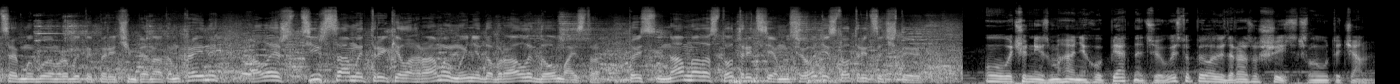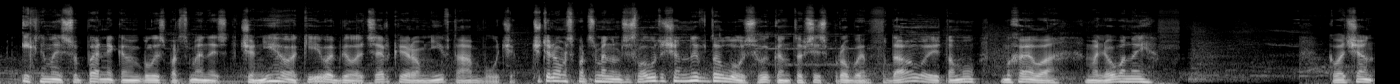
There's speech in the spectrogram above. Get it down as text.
Це ми будемо робити перед чемпіонатом України. Але ж ті ж самі 3 кілограми ми не добрали до майстра. Тобто нам треба 137, сьогодні 134. У вечірніх змаганнях у п'ятницю виступило відразу шість славутичан. Їхніми суперниками були спортсмени з Чернігова, Києва, Білої церкви, Ромнів та Бучі. Чотирьом спортсменам зі Славутича не вдалося виконати всі спроби вдало, і тому Михайло Мальований, Квачан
